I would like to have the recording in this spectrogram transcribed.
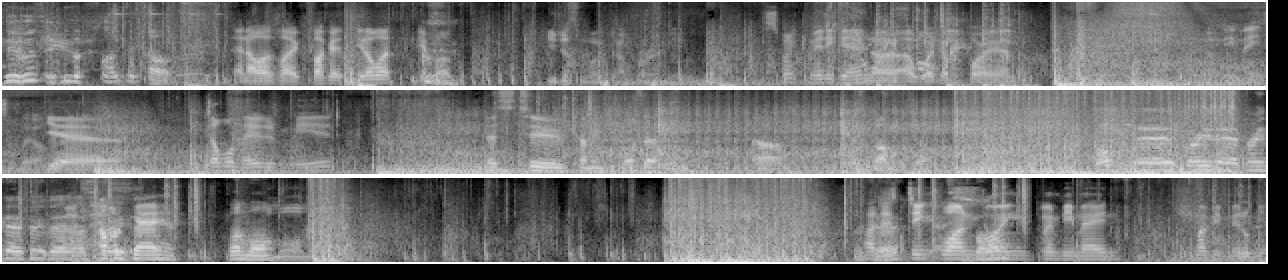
he was in the fucking. Oh, And I was like, fuck it, you know what? Give up. You just woke up already. Smoke mid again. No, I woke up at 4 a.m. B main's clear. Yeah. Double native mid. there's two coming water. Oh, there's bomb as well. Oh, there, three there, three there, three there. That's Oh, three. okay, one more. More, more. I just Okay. one Bomb. going going B main. Might be middle B.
